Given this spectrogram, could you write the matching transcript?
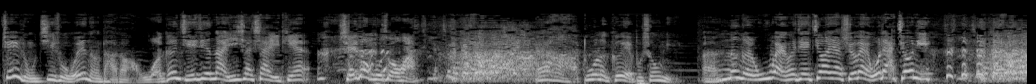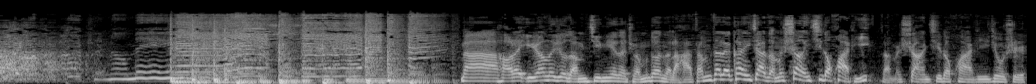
这种技术我也能达到。我跟杰杰那一下下一天，谁都不说话。哎呀，多了哥也不收你啊，弄个五百块钱交一下学费，我俩教你。那好了，以上呢就咱们今天的全部段子了哈。咱们再来看一下咱们上一期的话题。咱们上一期的话题就是，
